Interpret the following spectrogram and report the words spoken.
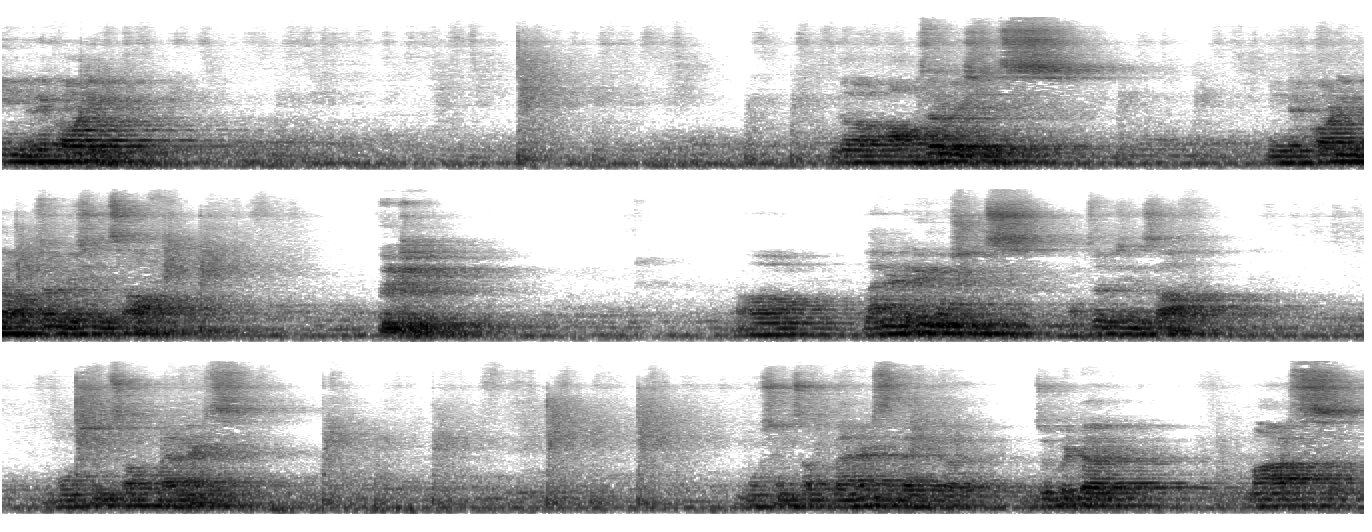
in recording the observations, in recording the observations of uh, planetary motions, observations of motions of planets, motions of planets like uh, Jupiter, Mars,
